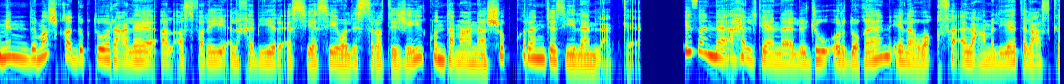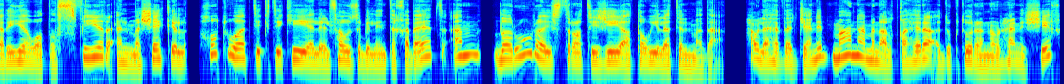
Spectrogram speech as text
من دمشق الدكتور علاء الأصفري الخبير السياسي والاستراتيجي كنت معنا. شكرا جزيلا لك. إذا هل كان لجوء أردوغان إلى وقف العمليات العسكرية وتصفير المشاكل خطوة تكتيكية للفوز بالانتخابات أم ضرورة استراتيجية طويلة المدى؟ حول هذا الجانب معنا من القاهرة الدكتورة نورهان الشيخ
